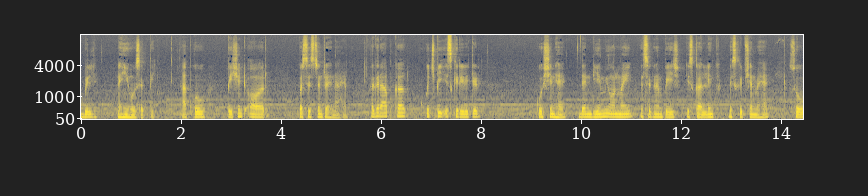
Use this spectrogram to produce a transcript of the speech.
बिल्ड नहीं हो सकती। आपको पेशेंट और परसिस्टेंट रहना है। अगर आपका कुछ भी इसके रिलेटेड क्वेश्चन है then D M you on my Instagram page जिसका लिंक डिस्क्रिप्शन में है। So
